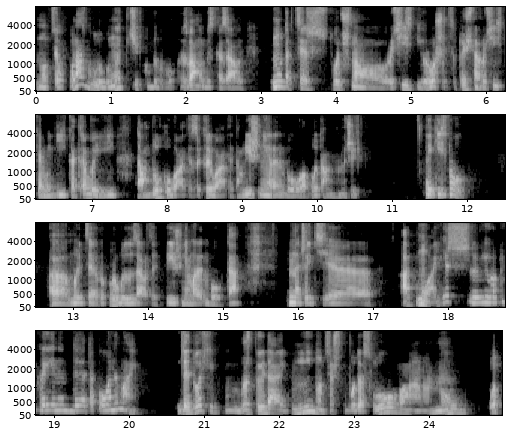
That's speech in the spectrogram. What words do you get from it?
ну це у нас було б, ми б чітко б з вами би сказали. Ну так це ж точно російські гроші, це точно російська медійка. Треба її там блокувати, закривати там рішення РНБО або там, значить, якісь ну е, ми це робили завжди рішенням РНБО. Та значить, е, а ну а є ж в Європі країни, де такого немає, де досі розповідають ні, ну це ж свобода слова. Ну от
